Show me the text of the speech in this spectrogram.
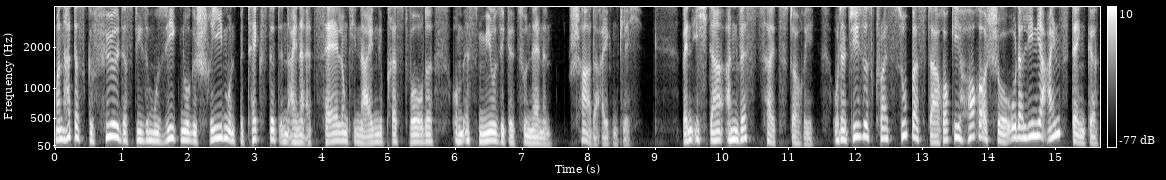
Man hat das Gefühl, dass diese Musik nur geschrieben und betextet in eine Erzählung hineingepresst wurde, um es Musical zu nennen. Schade eigentlich. Wenn ich da an Westside Story oder Jesus Christ Superstar, Rocky Horror Show oder Linie 1 denke,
